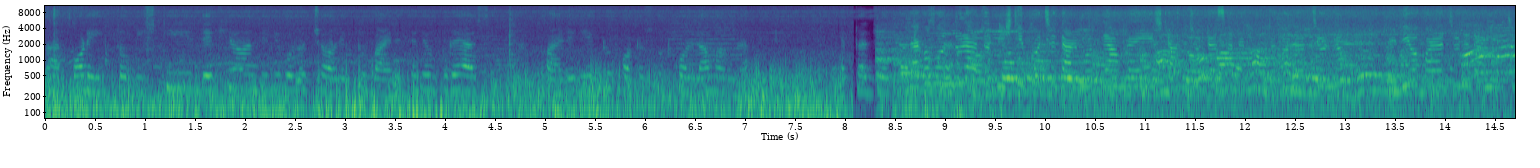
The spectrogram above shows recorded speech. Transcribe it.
তারপরেই। তো বৃষ্টি দেখে আমার দিদি বলল, চল একটু বাইরে থেকে ঘুরে আসি। বাইরে গিয়ে একটু ফটোশ্যুট করলাম আমরা। একটা কতটা দেখো বন্ধুরা, এত বৃষ্টি পড়ছে, তার মধ্যে আমরা এই স্ট্যাচুটার সাথে ফটো তোলার জন্য ভিডিও করার জন্য দাঁড়িয়েছি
